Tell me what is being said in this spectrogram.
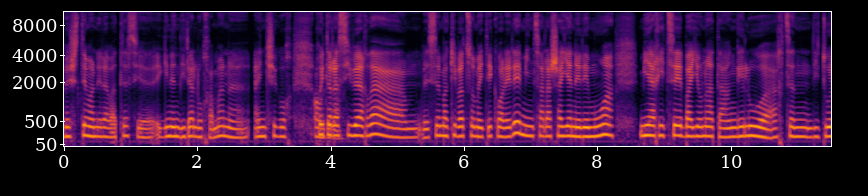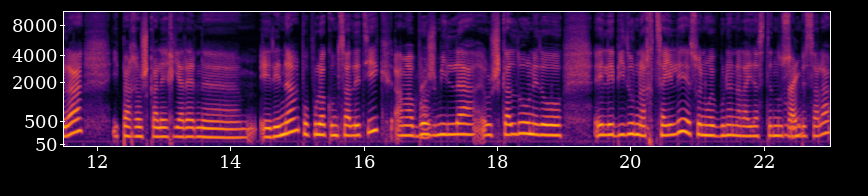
beste manera batez eginen dira lujaman hain txegur. Hoitarazi behar da, bezemaki batzu maiteko alere, mintzala saien ere mua, miarritze baiona eta angelu hartzen dituela, Ipar Euskal Herriaren uh, erena, populakuntzaletik, ama bai. bos mila Euskaldun edo elebidun hartzaile, zuen webgunen ala idazten duzuen bai. bezala,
